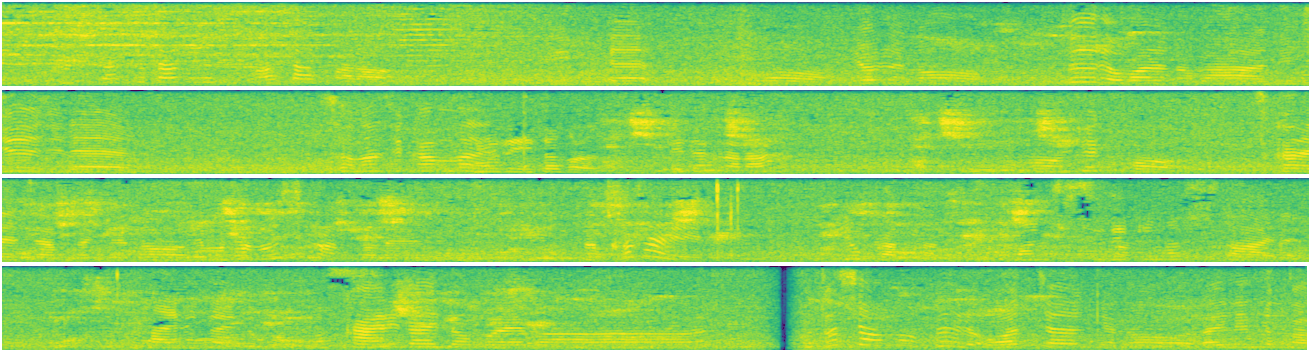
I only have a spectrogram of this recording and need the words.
い。くったくたです朝から。行って。もう夜のプール終わるのが20時でその時間までいたからね。出たから。もう結構疲れちゃったけどでも楽しかったね。かなり良かったです。満喫できました。帰りたいと思います。帰りたいと思います。今年はもうプール終わっちゃうけど、来年とか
